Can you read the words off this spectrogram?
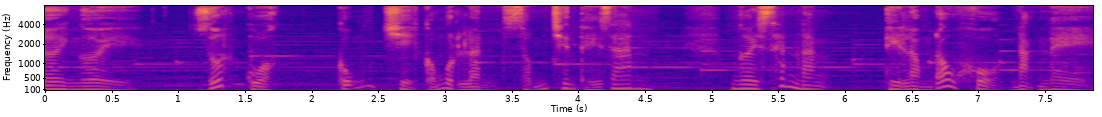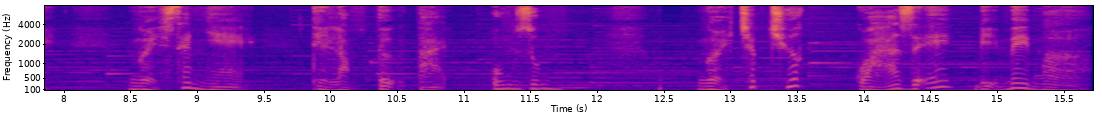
Đời người rốt cuộc cũng chỉ có một lần sống trên thế gian. Người xem nặng thì lòng đau khổ nặng nề, người xem nhẹ thì lòng tự tại, ung dung. Người chấp trước quá dễ bị mê mờ,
